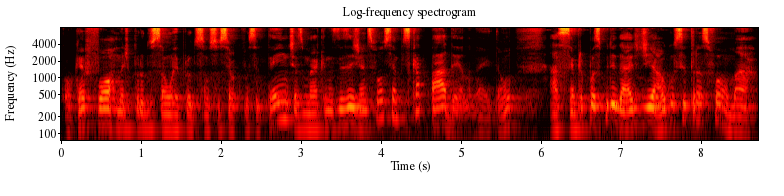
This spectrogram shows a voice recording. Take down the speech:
qualquer forma de produção ou reprodução social que você tente, as máquinas desejantes vão sempre escapar dela. Né? Então há sempre a possibilidade de algo se transformar.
